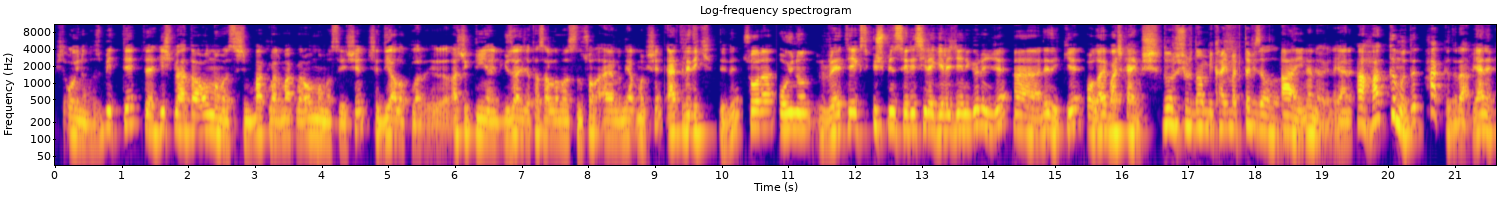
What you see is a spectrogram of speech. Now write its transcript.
İşte oyunumuz bitti. İşte hiçbir hata olmaması için, baklar maklar olmaması için, işte diyaloglar, e, açık dünyayı güzelce tasarlamasının son ayarlarını yapmak için erteledik dedi. Sonra oyunun RTX 3000 serisiyle geleceğini görünce ha dedik ki olay başkaymış. Dur şuradan bir kaymakta biz alalım. Aynen öyle yani. Ha hakkı mıdır? Hakkıdır abi. Yani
